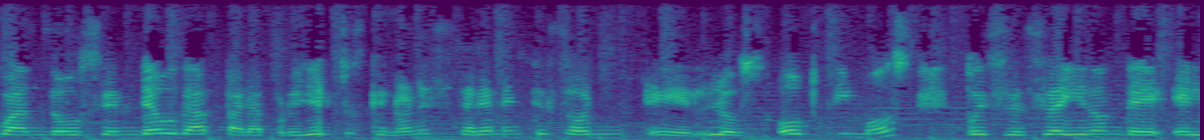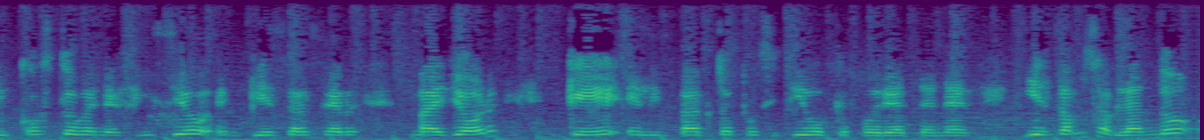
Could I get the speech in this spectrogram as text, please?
cuando se endeuda para proyectos que no necesariamente son eh, los óptimos, pues es ahí donde el costo-beneficio empieza a ser mayor que el impacto positivo que podría tener. Y estamos hablando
